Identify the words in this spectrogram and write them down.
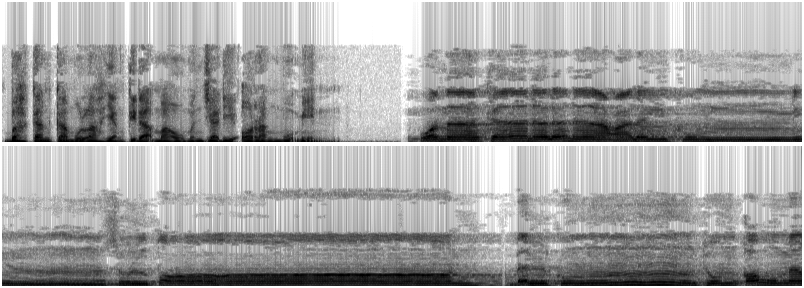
bahkan kamulah yang tidak mau menjadi orang mukmin. وما كان لنا عليكم من سلطان بل كنتم قوما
